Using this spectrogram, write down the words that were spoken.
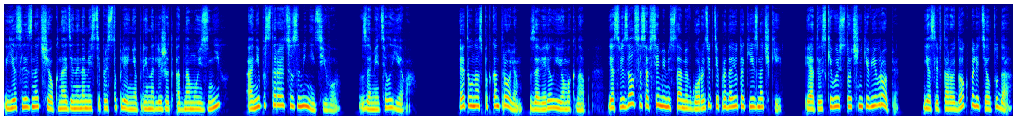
Если значок, найденный на месте преступления, принадлежит одному из них, они постараются заменить его, заметила Ева. Это у нас под контролем, заверил ее Макнаб. Я связался со всеми местами в городе, где продают такие значки, и отыскиваю источники в Европе, если второй док полетел туда.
